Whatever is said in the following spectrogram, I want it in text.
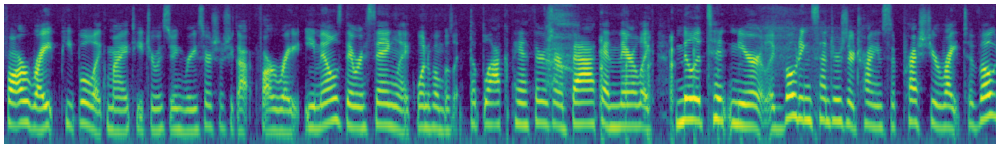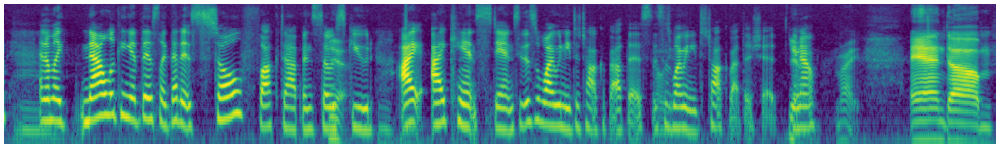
far right people, like my teacher was doing research, so she got far right emails. They were saying like one of them was like the Black Panthers are back and they're like militant near like voting centers. They're trying to suppress your right to vote. And I'm like now looking at this like that is so fucked up and so Yeah. skewed. I I can't stand. See, this is why we need to talk about this. This Oh, is why we need to talk about this shit. Yeah. You know? Right. And um,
